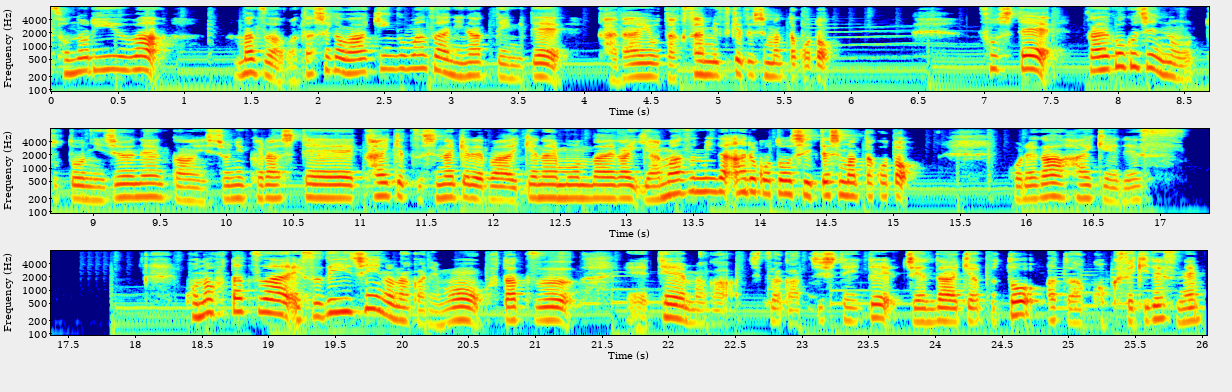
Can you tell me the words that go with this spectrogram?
その理由は、まずは私がワーキングマザーになってみて課題をたくさん見つけてしまったこと。そして外国人の夫と20年間一緒に暮らして解決しなければいけない問題が山積みであることを知ってしまったこと。これが背景です。この2つは SDG の中でも2つ、えー、テーマが実は合致していて、ジェンダーギャップとあとは国籍ですね。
